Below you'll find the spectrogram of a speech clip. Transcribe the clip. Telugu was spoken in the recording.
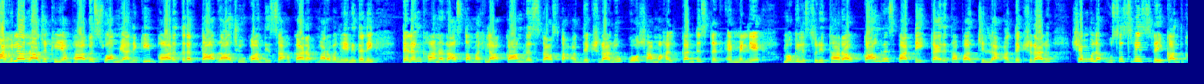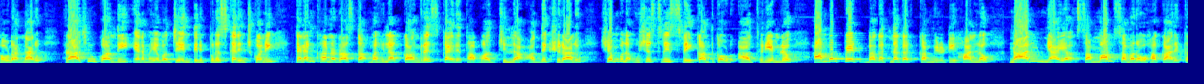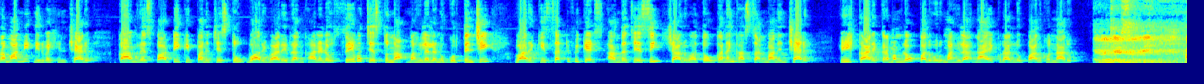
మహిళా రాజకీయ భాగస్వామ్యానికి భారతరత్న రాజీవ్ గాంధీ సహకారం మరవలేనిదని తెలంగాణ రాష్ట్ర మహిళా కాంగ్రెస్ రాష్ట్ర అధ్యక్షురాలు Goshamahal contested MLA Mogili Sunitha Rao Congress party Khairatabad జిల్లా అధ్యక్షురాలు శంభుల ఉషశ్రీ శ్రీకాంత్ గౌడ్ అన్నారు. రాజీవ్ గాంధీ ఎనభైవ జయంతిని పురస్కరించుకొని తెలంగాణ రాష్ట్ర మహిళా కాంగ్రెస్ ఖైరతాబాద్ జిల్లా అధ్యక్షురాలు శంభుల ఉషశ్రీ శ్రీకాంత్ గౌడ్ ఆధ్వర్యంలో అంబర్పేట్ భగత్ నగర్ కమ్యూనిటీ హాల్లో నారీ న్యాయ సమ్మాన్ సమారోహ కార్యక్రమాన్ని నిర్వహించారు. కాంగ్రెస్ పార్టీకి పనిచేస్తూ వారి వారి రంగాలలో సేవ చేస్తున్న మహిళలను గుర్తించి వారికి సర్టిఫికేట్స్ అందజేసి శాలువాతో ఘనంగా సన్మానించారు. ఈ కార్యక్రమంలో పలువురు మహిళా నాయకురాలు పాల్గొన్నారు.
